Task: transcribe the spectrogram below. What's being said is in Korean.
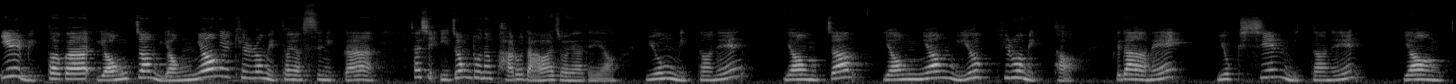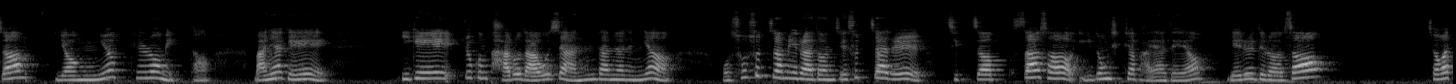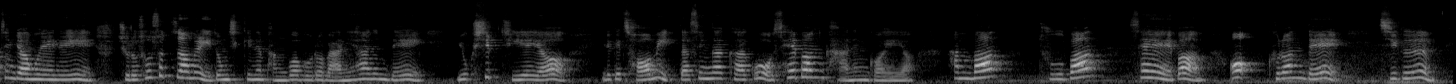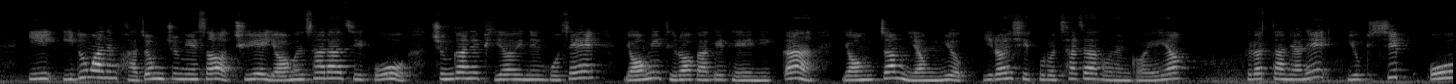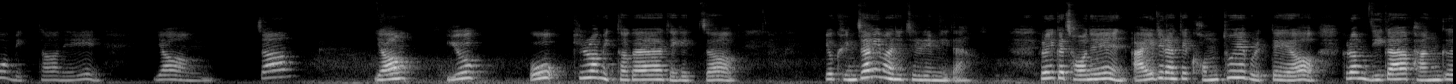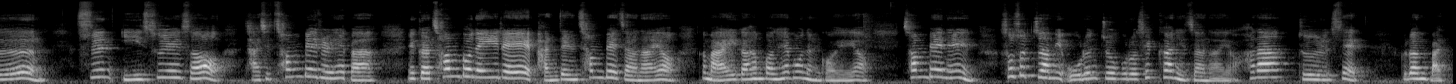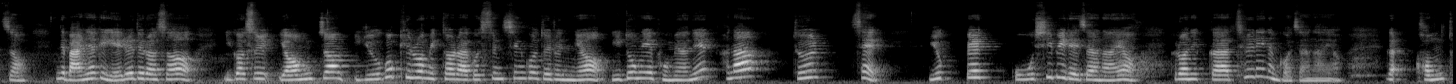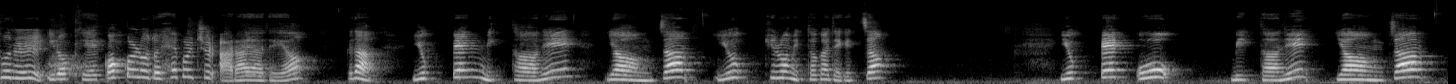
1m가 0.001km였으니까 사실 이 정도는 바로 나와줘야 돼요. 6m는 0.006km. 그 다음에 60m는 0.06km. 만약에 이게 조금 바로 나오지 않는다면은요, 뭐 소수점이라든지 숫자를 직접 써서 이동시켜 봐야 돼요. 예를 들어서 저 같은 경우에는 주로 소수점을 이동시키는 방법으로 많이 하는데 60 뒤에요. 이렇게 점이 있다 생각하고 세 번 가는 거예요. 한 번, 두 번, 세 번. 어, 그런데 지금 이 이동하는 과정 중에서 뒤에 0은 사라지고 중간에 비어 있는 곳에 0이 들어가게 되니까 0.06 이런 식으로 찾아보는 거예요. 그렇다면 은 65m는 0.065km가 되겠죠. 이거 굉장히 많이 틀립니다. 그러니까 저는 아이들한테 검토해 볼 때요. 그럼 네가 방금 쓴 이 수에서 다시 천배를 해봐. 그러니까 천분의 1의 반대는 천배잖아요. 그럼 아이가 한번 해보는 거예요. 천배는 소수점이 오른쪽으로 세 칸이잖아요. 하나, 둘, 셋. 그럼 맞죠? 근데 만약에 예를 들어서 이것을 0.65km라고 쓴 친구들은요, 이동해 보면은 하나, 둘, 셋. 650이 되잖아요. 그러니까 틀리는 거잖아요. 그러니까 검토를 이렇게 거꾸로도 해볼 줄 알아야 돼요. 그 다음, 600m는 0.6km가 되겠죠? 605m는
